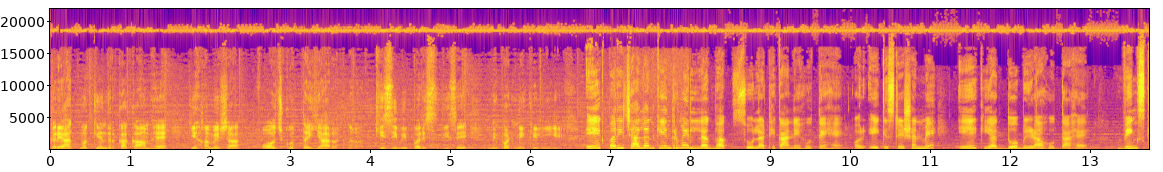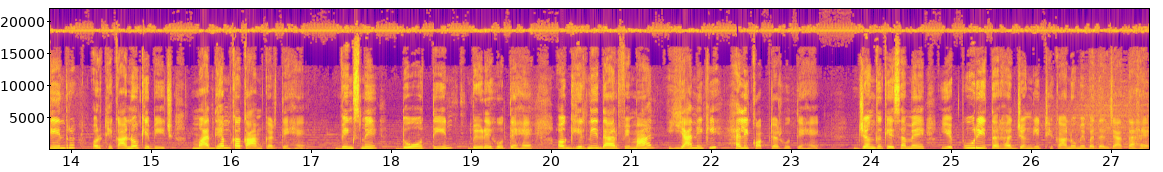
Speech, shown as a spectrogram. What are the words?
क्रियात्मक केंद्र का काम है कि हमेशा फौज को तैयार रखना, किसी भी परिस्थिति से निपटने के लिए। एक परिचालन केंद्र में लगभग 16 ठिकाने होते हैं और एक स्टेशन में एक या दो बेड़ा होता है। विंग्स केंद्र और ठिकानों के बीच माध्यम का काम करते हैं। विंग्स में दो तीन बेड़े होते हैं और घिरनीदार विमान यानी कि हेलीकॉप्टर होते हैं। जंग के समय ये पूरी तरह जंगी ठिकानों में बदल जाता है।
